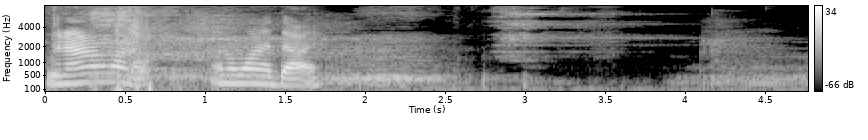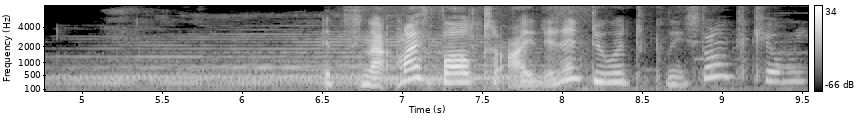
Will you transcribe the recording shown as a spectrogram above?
Wait, I don't wanna. I don't wanna die. It's not my fault. I didn't do it. Please don't kill me.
